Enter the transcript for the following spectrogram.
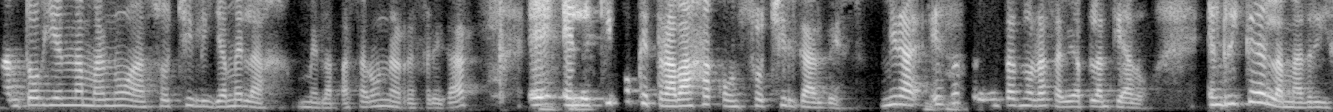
levantó bien la mano a Xochitl y ya me la, me la pasaron a refregar. Eh, el equipo que trabaja con Xochitl Galvez. Mira, esas preguntas no las había planteado. Enrique de la Madrid.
